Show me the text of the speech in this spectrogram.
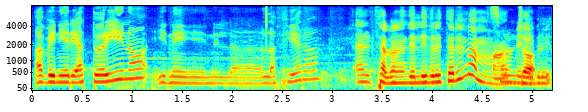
a venire a Torino in, nella fiera. È il Salone del Libro di Torino a maggio. Torino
